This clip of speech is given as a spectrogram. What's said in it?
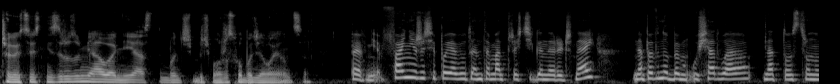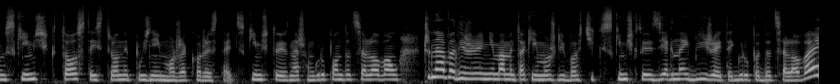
Czegoś, co jest niezrozumiałe, niejasne, bądź być może słabo działające. Pewnie. Fajnie, że się pojawił ten temat treści generycznej. Na pewno bym usiadła nad tą stroną z kimś, kto z tej strony później może korzystać. Z kimś, kto jest naszą grupą docelową, czy nawet jeżeli nie mamy takiej możliwości, z kimś, kto jest jak najbliżej tej grupy docelowej,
